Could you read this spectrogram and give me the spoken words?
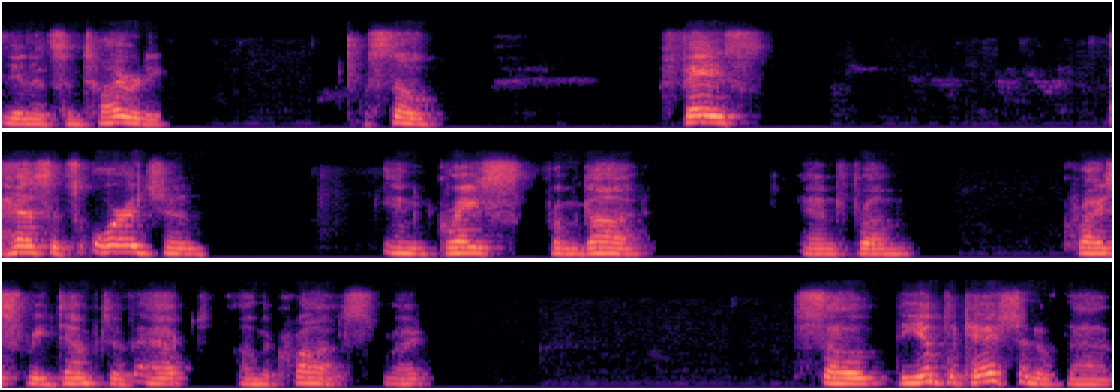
in its entirety. So faith has its origin in grace from God and from Christ's redemptive act on the cross, right? So the implication of that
